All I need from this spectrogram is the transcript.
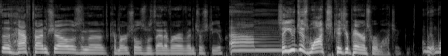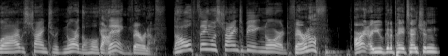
the halftime shows and the commercials? Was that ever of interest to you? um, So you just watched because your parents were watching. well, I was trying to ignore the whole Got it. thing. Fair enough. The whole thing was trying to be ignored. Fair enough. All right, are you going to pay attention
